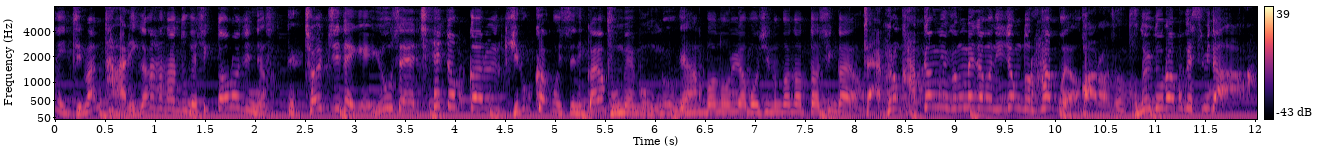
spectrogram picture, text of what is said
는 있지만 다리가 하나 두 개씩 떨어진 녀석들. 절지대게 요새 최저가를 기록하고 있으니까요. 구매 목록에 한번 올려보시는 건 어떠신가요? 자 그럼 각각류 경매장은 이 정도로 하고요. 과로점포들 돌아보겠습니다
